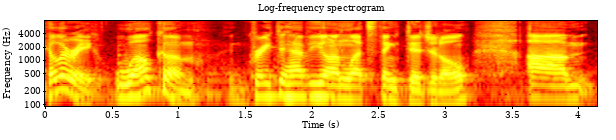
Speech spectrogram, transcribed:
Hillary, welcome. Great to have you on Let's Think Digital. Um,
